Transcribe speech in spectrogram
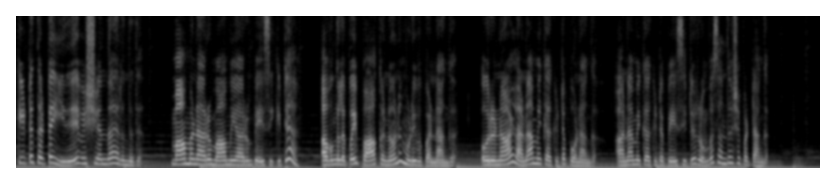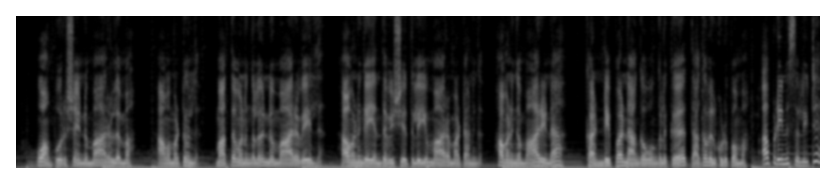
கிட்டத்தட்ட இதே விஷயம்தான் இருந்தது. மாமனாரும் மாமியாரும் பேசிக்கிட்டு அவங்கள போய் பார்க்கணும்னு முடிவு பண்ணாங்க. ஒரு நாள் அனாமிகா கிட்ட போனாங்க. அனாமிகா கிட்ட பேசிட்டு ரொம்ப சந்தோஷப்பட்டாங்க. உன் புருஷன் இன்னும் மாறலம்மா. அவன் மட்டும் இல்லை. மத்தவனுங்களும் இன்னும் மாறவே இல்ல. அவனுங்க எந்த விஷயத்திலையும் மாற மாட்டானுங்க. அவனுங்க மாறினா கண்டிப்பா நாங்க உங்களுக்கு தகவல் கொடுப்போம்மா அப்படின்னு சொல்லிட்டு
